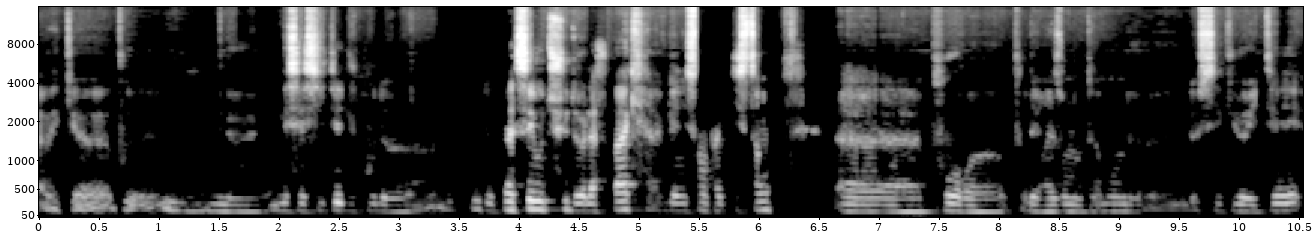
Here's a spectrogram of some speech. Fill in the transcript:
avec une nécessité du coup de, passer au-dessus de l'AFPAC, Afghanistan-Pakistan, pour, pour des raisons notamment de, sécurité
